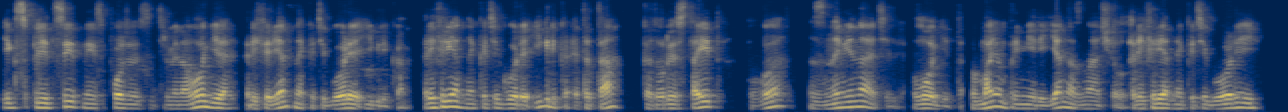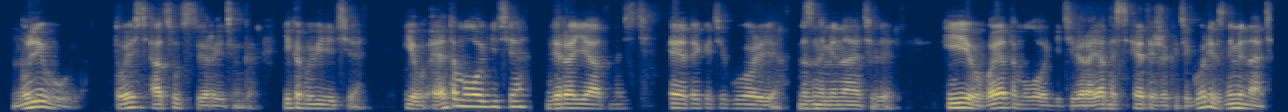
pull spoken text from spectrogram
эксплицитно используется терминология референтная категория Y. Референтная категория Y – это та, которая стоит в знаменателе логита. В моем примере я назначил референтной категорией нулевую то есть отсутствие рейтинга. И как вы видите, и в этом логите вероятность этой категории в знаменателе, и в этом логите вероятность этой же категории в знаменателе.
